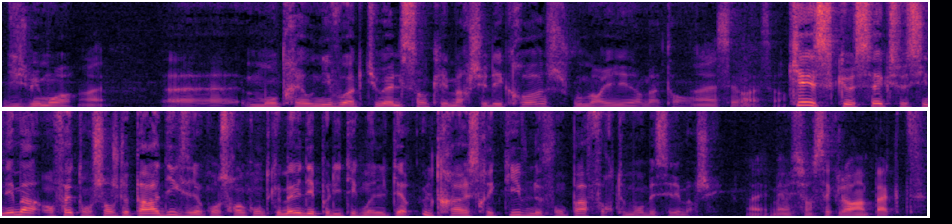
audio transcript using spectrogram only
18 mois, Ouais. Euh, montraient au niveau actuel sans que les marchés décrochent, vous m'auriez dit, non, mais attends, Ouais, c'est vrai ça. Qu'est-ce que c'est que ce cinéma? En fait, on change de paradigme, c'est-à-dire qu'on se rend compte que même des politiques monétaires ultra restrictives ne font pas fortement baisser les marchés. Ouais, même si on sait que leur impact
